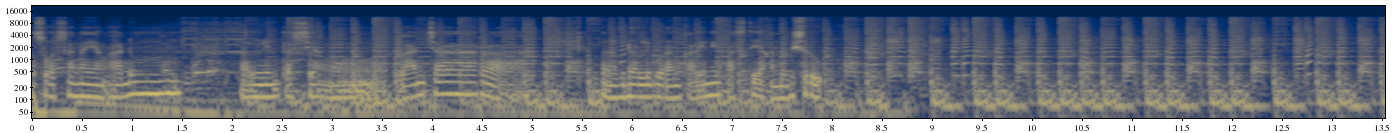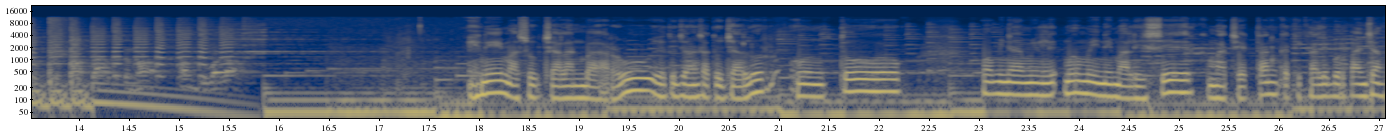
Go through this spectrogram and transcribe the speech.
suasana yang adem lalu lintas yang lancar benar-benar liburan kali ini pasti akan lebih seru. Ini masuk jalan baru yaitu jalan satu jalur untuk meminimalisir kemacetan ketika libur panjang.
